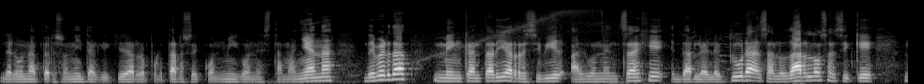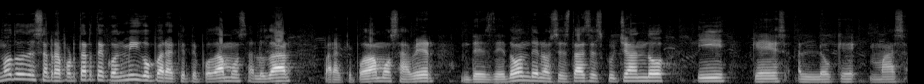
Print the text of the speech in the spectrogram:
de alguna personita que quiera reportarse conmigo en esta mañana. De verdad, me encantaría recibir algún mensaje, darle lectura, saludarlos, así que no dudes en reportarte conmigo para que te podamos saludar, para que podamos saber desde dónde nos estás escuchando y qué es lo que más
